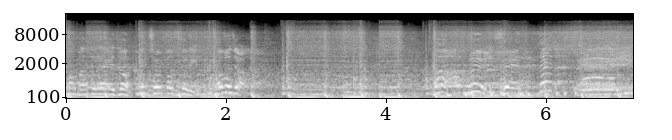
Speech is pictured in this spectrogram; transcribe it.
한번 만들어야죠. 그렇죠, 목소리. 가보자! 하나, 둘, 셋, 넷! 데이비스 오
